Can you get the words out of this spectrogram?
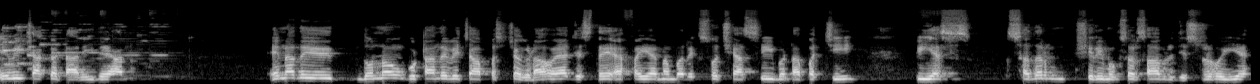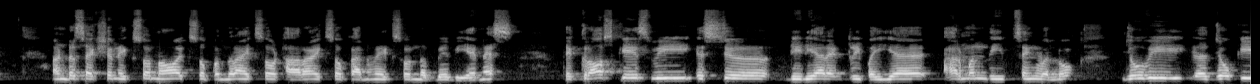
ਇਹ ਵੀ ਚੱਕ ਅਟਾਰੀ ਦੇ ਹਨ। ਇਹਨਾਂ ਦੇ ਦੋਨੋਂ ਗੁੱਟਾਂ ਦੇ ਵਿੱਚ ਆਪਸ ਝਗੜਾ ਹੋਇਆ ਜਿਸ ਤੇ ਐਫ ਆਈ ਆਰ ਨੰਬਰ 186 ਬਟਾ 25 ਪੀ ਐਸ ਸਦਰ ਸ਼੍ਰੀ ਮੁਕਤਸਰ ਸਾਹਿਬ ਰਜਿਸਟਰ ਹੋਈ ਹੈ। ਅੰਡਰ ਸੈਕਸ਼ਨ 109 115 118 191 190 ਬੀਐਨਐਸ ਤੇ ਕ੍ਰਾਸ ਕੇਸ ਵੀ ਇਸ ਚ ਡੀਡੀਆਰ ਐਂਟਰੀ ਪਈ ਹੈ ਹਰਮਨਦੀਪ ਸਿੰਘ ਵੱਲੋਂ, ਜੋ ਵੀ ਜੋ ਕਿ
